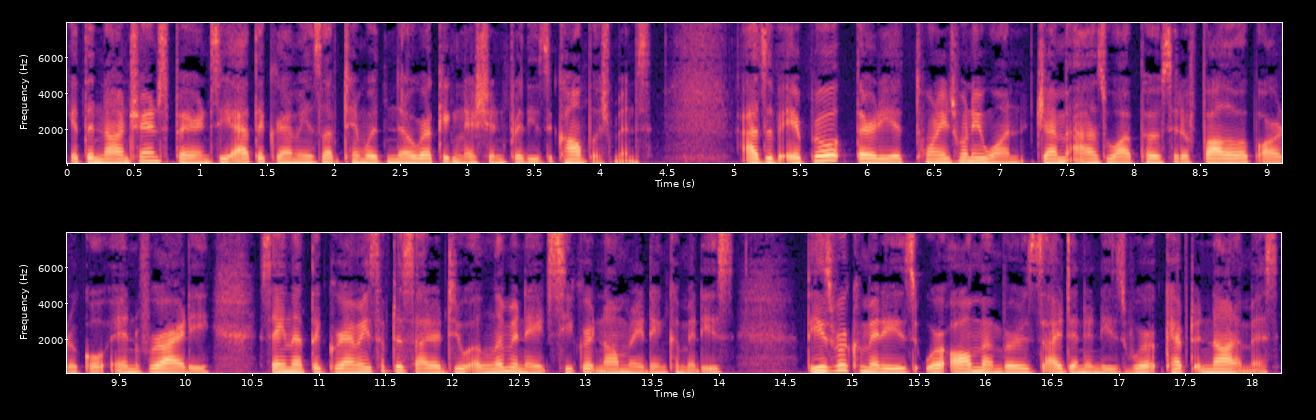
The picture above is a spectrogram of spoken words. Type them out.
yet the non-transparency at the Grammys left him with no recognition for these accomplishments. As of April 30th, 2021, Jem Aswad posted a follow-up article in Variety saying that the Grammys have decided to eliminate secret nominating committees. These were committees where all members' identities were kept anonymous,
